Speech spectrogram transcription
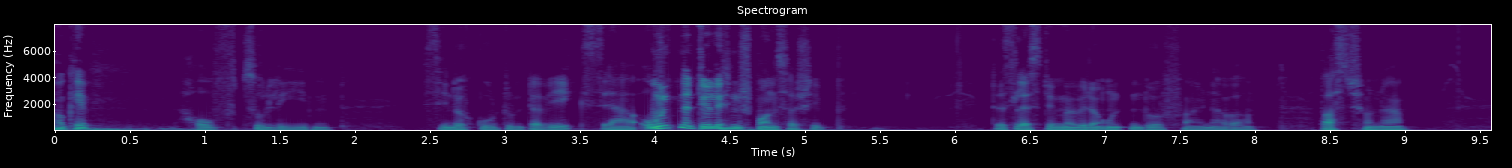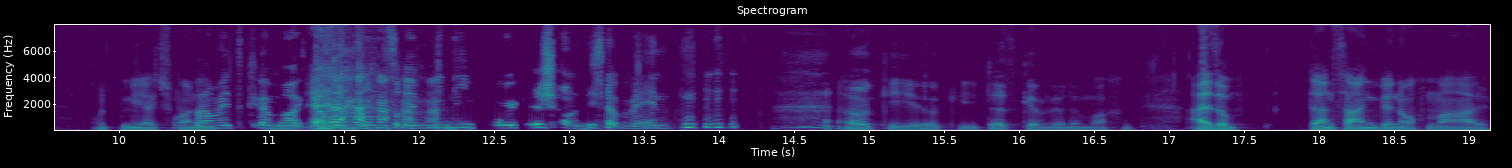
Okay, aufzuleben. Sind doch gut unterwegs, ja. Und natürlich ein Sponsorship. Das lässt immer wieder unten durchfallen, aber passt schon, ja und mehr spannend. Und damit können wir, glaube ich, unsere Mini-Folge schon wieder beenden. Okay, okay, das können wir dann machen. Also, dann sagen wir nochmal,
